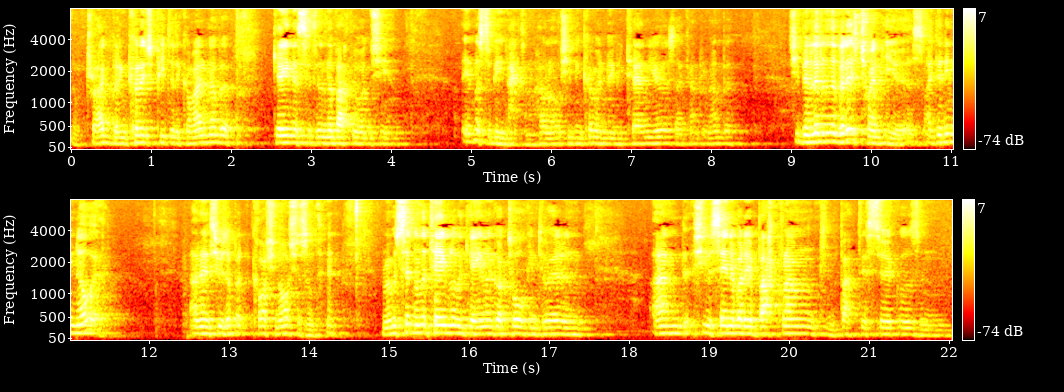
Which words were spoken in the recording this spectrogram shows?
not dragged, but encouraged Peter to come. I remember Gaynor sitting in the back there, wasn't she? It must have been, I don't know how long she'd been coming, maybe 10 years, I can't remember. She'd been living in the village 20 years. I didn't even know her. And then she was up at Coshnosh or something. I remember sitting on the table with Gaynor and got talking to her and and she was saying about her background in Baptist circles and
